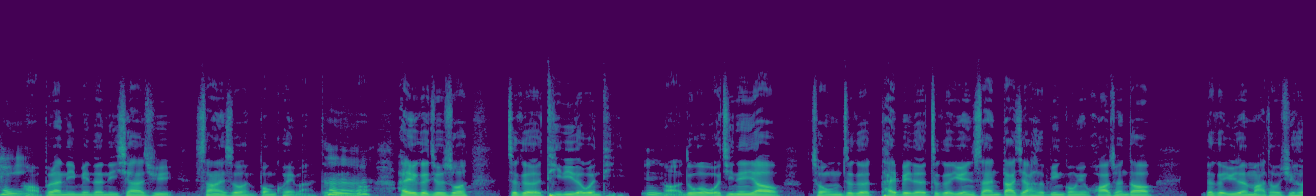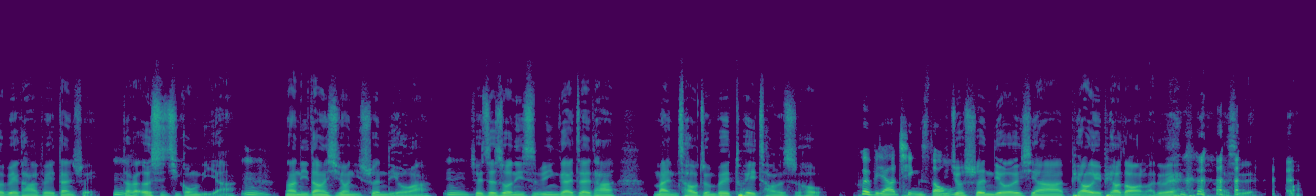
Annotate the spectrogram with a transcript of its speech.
嘿，好、不然你免得你下去上来的时候很崩溃嘛，对不对？嗯哦还有一个就是说这个体力的问题嗯，啊、如果我今天要从这个台北的这个圆山大家河滨公园划船到那个渔人码头去喝杯咖啡淡水，嗯大概二十几公里啊，嗯那你当然希望你顺流啊，嗯，所以这时候你是不是应该在它满潮准备退潮的时候，会比较轻松。你就顺流而下啊，漂也漂到了嘛，对不对？啊是不是？啊，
